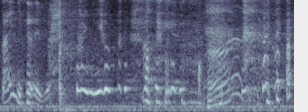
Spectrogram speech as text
사인이에요, 이거? 사인이요?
